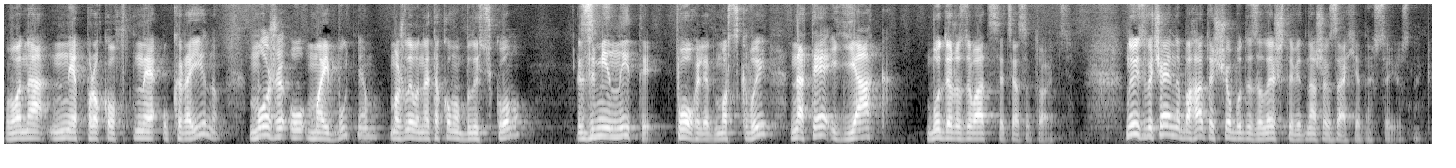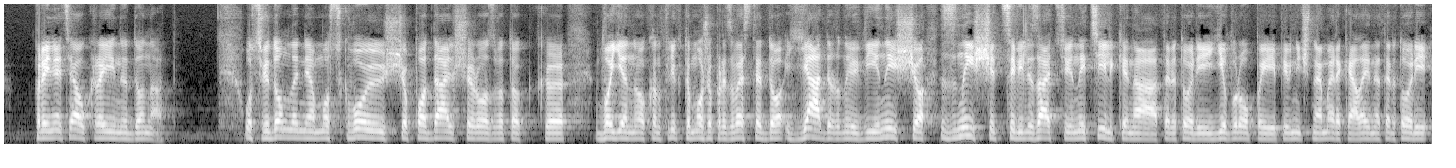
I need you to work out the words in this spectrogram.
вона не проковтне Україну, може у майбутньому, можливо, не такому близькому, змінити погляд Москви на те, як буде розвиватися ця ситуація. Ну і звичайно, багато що буде залежати від наших західних союзників. Прийняття України до НАТО. Усвідомлення Москвою, що подальший розвиток е, воєнного конфлікту може призвести до ядерної війни, що знищить цивілізацію не тільки на території Європи і Північної Америки, але й на території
